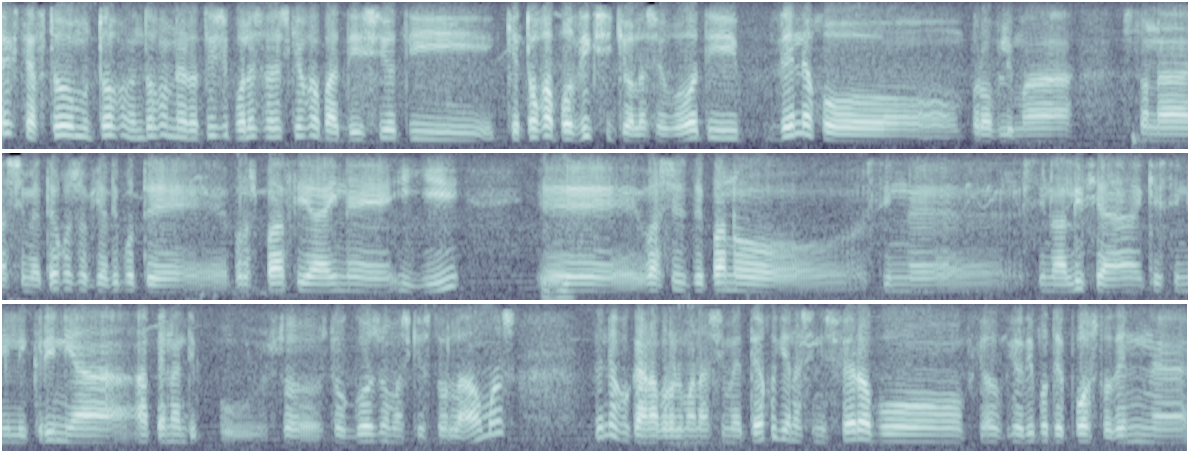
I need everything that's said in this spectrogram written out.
Κοιτάξτε, αυτό μου το, έχουν- το έχουν ερωτήσει πολλές φορές και έχω απαντήσει ότι, και το έχω αποδείξει κιόλας εγώ ότι δεν έχω πρόβλημα στο να συμμετέχω σε οποιαδήποτε προσπάθεια είναι υγιή. Ε, βασίζεται πάνω στην, ε, στην αλήθεια και στην ειλικρίνεια απέναντι που, στο, στον κόσμο μας και στο λαό μας. Δεν έχω κανένα πρόβλημα να συμμετέχω και να συνεισφέρω από οποιο- οποιοδήποτε πόστο. Δεν είναι,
